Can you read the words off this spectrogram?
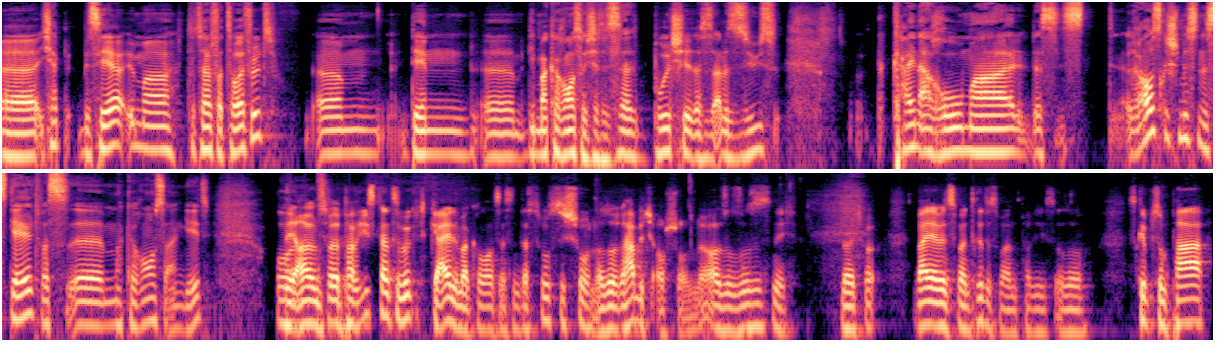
äh, ich habe bisher immer total verteufelt ähm, den äh, die Macarons. Ich dachte, das ist halt Bullshit, das ist alles süß, kein Aroma, das ist rausgeschmissenes Geld, was äh, Macarons angeht. Und ja, und bei Paris kannst du wirklich geile Macarons essen, das wusste ich schon. Also habe ich auch schon, ne? also so ist es nicht. Ne, ich war, war ja jetzt mein drittes Mal in Paris. Also es gibt so ein paar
